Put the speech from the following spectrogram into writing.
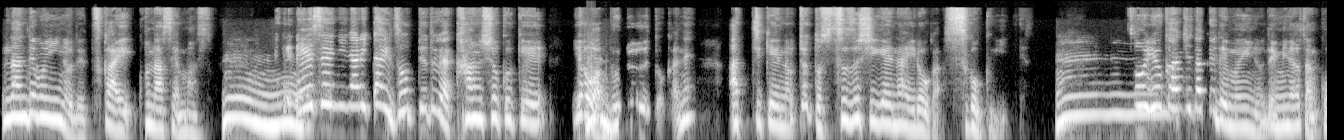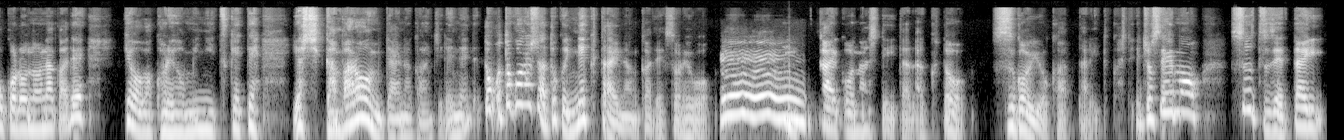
何でもいいので使いこなせます。うんうん。で冷静になりたいぞっていう時は寒色系、要はブルーとかね、あっち系のちょっと涼しげな色がすごくいい。うん。そういう感じだけでもいいので、皆さん心の中で、今日はこれを身につけて、よし、頑張ろうみたいな感じでね。と男の人は特にネクタイなんかでそれを。使いこなしていただくと、すごい良かったりとかして。女性もスーツ絶対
